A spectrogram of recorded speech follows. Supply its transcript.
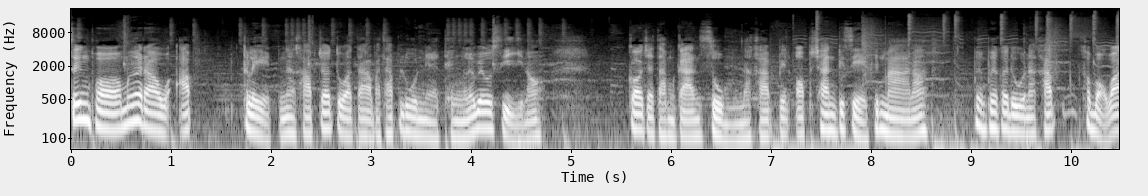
ซึ่งพอเมื่อเราอัพ เกรดนะครับ เจ้าตัวตาประทับรูนเนี่ยถึงเลเวล4เนาะก็จะทำการสุ่มนะครับ เป็นออปชันพิเศษขึ้นมาเนาะเพื่อนๆก็ดูนะครับ เขาบอกว่า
